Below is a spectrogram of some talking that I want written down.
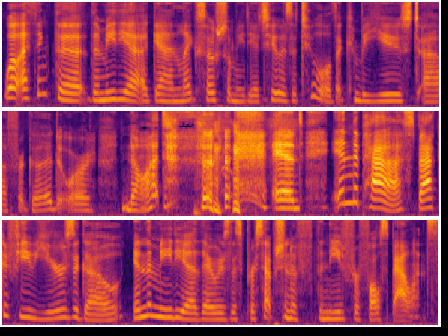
Well, I think the, the media, again, like social media too, is a tool that can be used uh, for good or not. and in the past, back a few years ago, in the media, there was this perception of the need for false balance.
